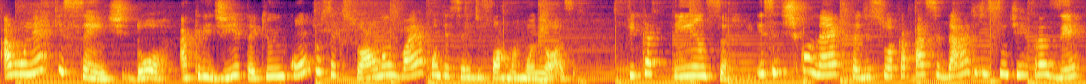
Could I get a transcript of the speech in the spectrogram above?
A mulher que sente dor acredita que o encontro sexual não vai acontecer de forma harmoniosa. Fica tensa e se desconecta de sua capacidade de sentir prazer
